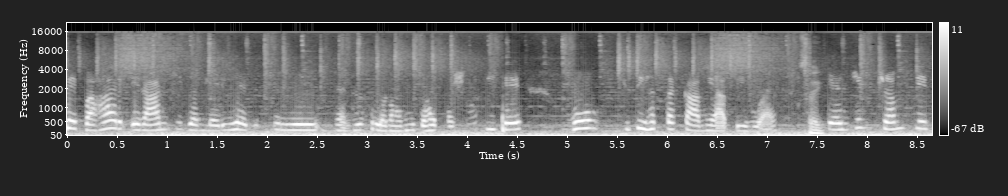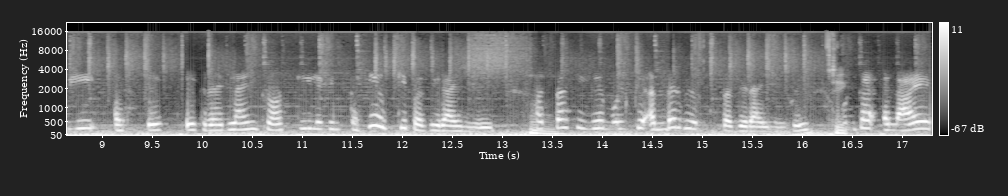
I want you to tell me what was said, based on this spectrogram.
سے باہر ایران کی جنگ لڑی ہے جس کے لیے جنرل سلیمانی بہت مشہور بھی تھے وہ کسی حد تک کامیاب بھی ہوا ہے۔ پریزیڈنٹ ٹرمپ نے بھی ایک ریڈ لائن کراس کی لیکن کہیں اس کی پذیرائی نہیں ہوئی۔ حتیٰ کہ یہ ملک کے اندر بھی اس کی پذیرائی نہیں ہوئی۔ ان کا الائے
